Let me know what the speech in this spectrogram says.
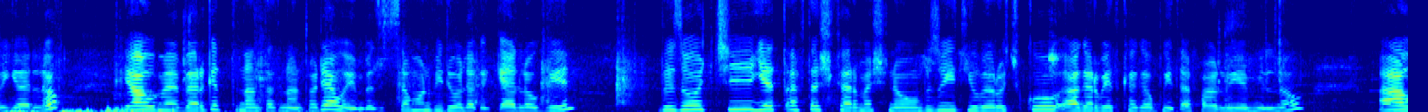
ብያለሁ። ያው በእርግጥ ትናንተ ትናንት ወዲያ ወይም በዚህ ሰሞን ቪዲዮ ለቅቅ ያለው ግን ብዙዎች የት ጠፍተሽ ከርመሽ ነው? ብዙ ዩቲዩበሮች እኮ አገር ቤት ከገቡ ይጠፋሉ የሚል ነው። አዎ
